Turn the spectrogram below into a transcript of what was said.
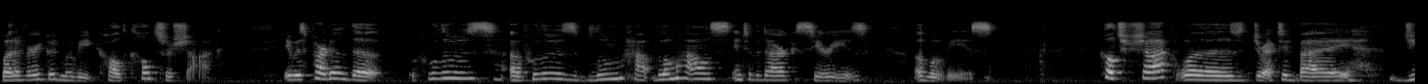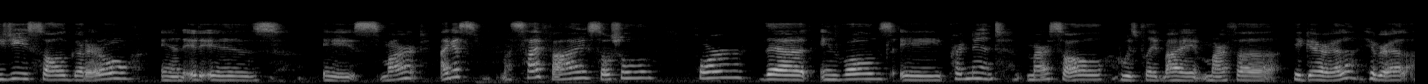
but a very good movie called Culture Shock. It was part of the Hulu's of Hulu's Blumhouse Into the Dark series of movies. Culture Shock was directed by Gigi Saul Guerrero, and it is a smart, I guess, sci-fi social horror that involves a pregnant Marisol, who is played by Martha Higuera, Higuera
